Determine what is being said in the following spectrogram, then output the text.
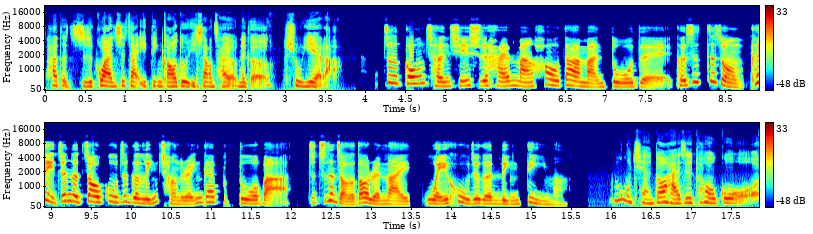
它的直冠是在一定高度以上才有那个树叶啦。这工程其实还蛮浩大、蛮多的诶，可是这种可以真的照顾这个林场的人应该不多吧？就真的找得到人来维护这个林地吗？目前都还是透过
